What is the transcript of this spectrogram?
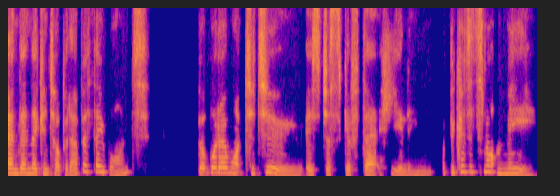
And then they can top it up if they want. But what I want to do is just give that healing because it's not me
